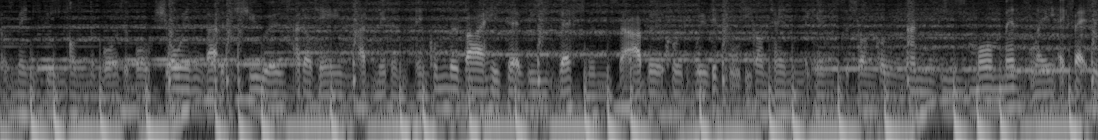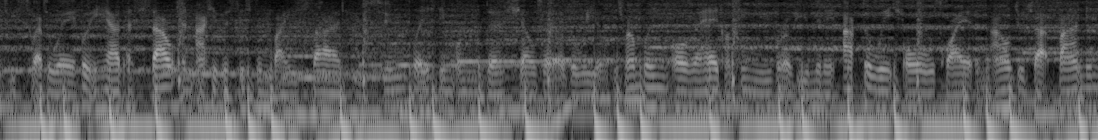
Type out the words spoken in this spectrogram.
of many feet on the boards above, showing that the pursuers had obtained admittance. Encumbered by his heavy vestments, the abbot could with difficulty contend against the strong current, and he more mentally expected to be swept away, but he had a stout and active assistant by his side, who soon placed him under shelter of the wheel. The trampling overhead continued for a few minutes, after which all was quiet, and Al judged that finding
